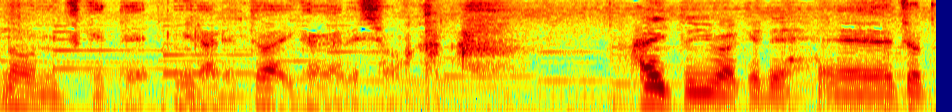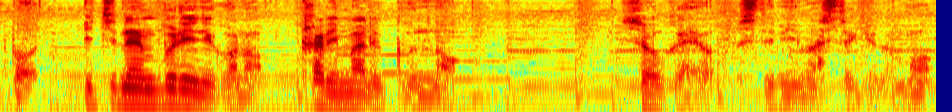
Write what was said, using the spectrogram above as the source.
のを見つけてみられてはいかがでしょうか。はいというわけで、えー、ちょっと1年ぶりにこのカリマルくんの紹介をしてみましたけども、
